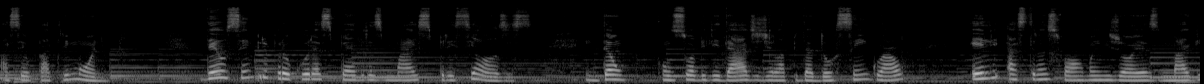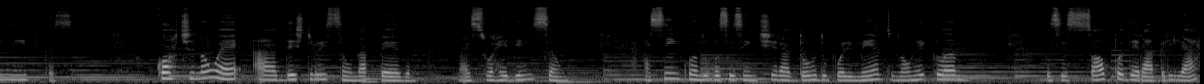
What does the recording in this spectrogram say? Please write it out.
a seu patrimônio. Deus sempre procura as pedras mais preciosas. Então, com sua habilidade de lapidador sem igual, ele as transforma em joias magníficas. O corte não é a destruição da pedra, mas sua redenção. Assim, quando você sentir a dor do polimento, não reclame. Você só poderá brilhar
